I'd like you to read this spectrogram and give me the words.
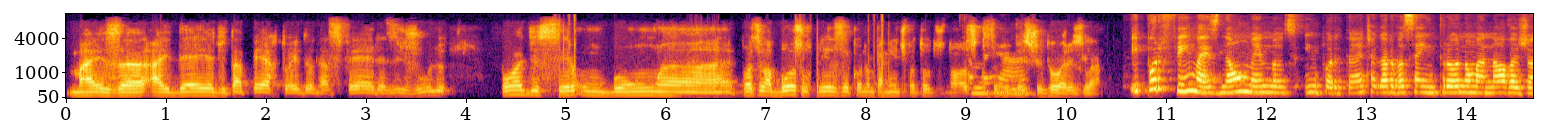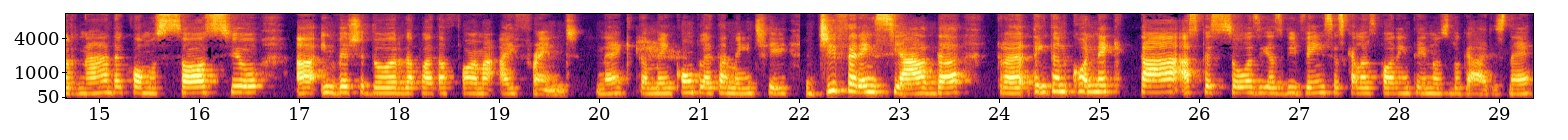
Mas a, a ideia de estar tá perto aí das férias e julho pode ser um bom, uh, pode ser uma boa surpresa economicamente para todos nós Também que somos investidores lá. E por fim, mas não menos importante, agora você entrou numa nova jornada como sócio uh, investidor da plataforma iFriend, né? Que também completamente diferenciada, tentando conectar as pessoas e as vivências que elas podem ter nos lugares, né?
